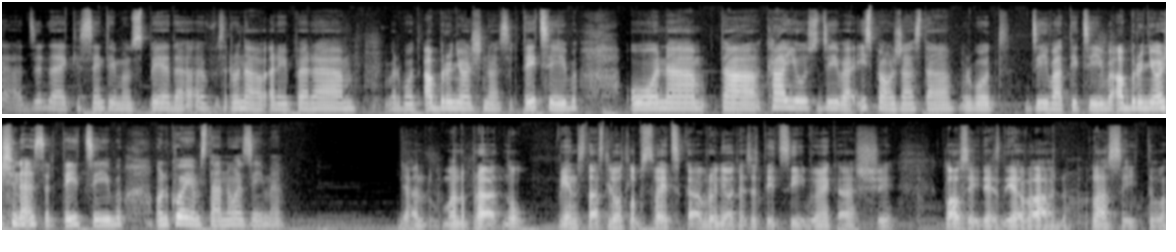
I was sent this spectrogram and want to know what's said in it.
Tā dzirdēju, ka Sintīna mums piedā, runā arī par um, varbūt apbruņošanos ar ticību. Un, um, tā, kā jūsu dzīvē izpaužās tā varbūt dzīvā ticība, apbruņošanās ar ticību, un ko jums tā nozīmē? Jā, manuprāt, nu, viens tāds ļoti labs veids, kā bruņoties ar ticību, ir vienkārši klausīties Dieva vārdu, lasīt to.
